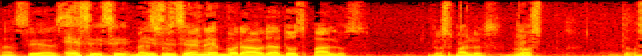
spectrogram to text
Así es. Ese, ese- Me ese es el sostiene tema. por ahora dos palos. Dos palos. Dos, dos,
